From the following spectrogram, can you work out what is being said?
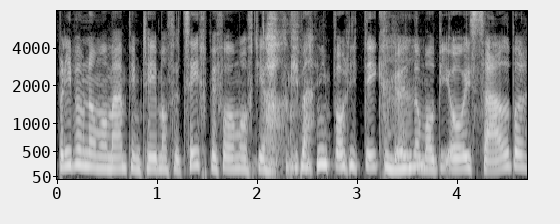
Bleiben wir noch einen Moment beim Thema Verzicht, bevor wir auf die allgemeine Politik mhm. gehen, noch mal bei uns selber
